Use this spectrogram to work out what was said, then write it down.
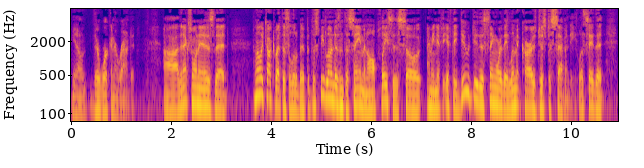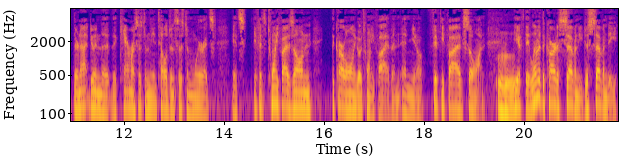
you know they're working around it. Uh, the next one is that. Well, we talked about this a little bit, but the speed limit isn't the same in all places. So, I mean, if, if they do do this thing where they limit cars just to 70, let's say that they're not doing the, the camera system, the intelligence system where it's, it's, if it's 25 zone, the car will only go 25 and, and you know, 55, so on. Mm-hmm. If they limit the car to 70, just 70,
